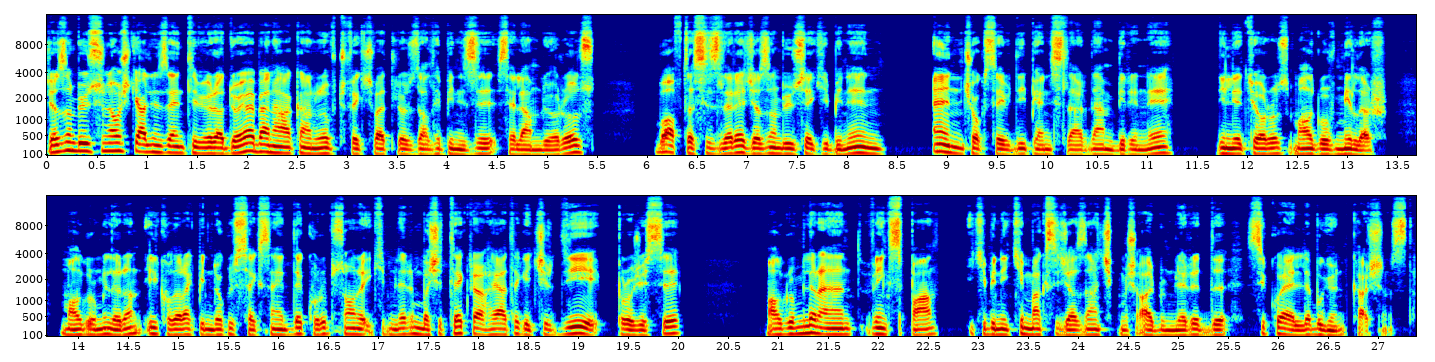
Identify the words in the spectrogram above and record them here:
Cazın Büyüsü'ne hoş geldiniz NTV Radyo'ya. Ben Hakan Rauf Tüfekçi ve Özdal. Hepinizi selamlıyoruz. Bu hafta sizlere Cazın Büyüsü ekibinin en çok sevdiği piyanistlerden birini dinletiyoruz. Malgrove Miller. Malgrove Miller'ın ilk olarak 1987'de kurup sonra 2000'lerin başı tekrar hayata geçirdiği projesi Malgrove Miller and Wingspan 2002 Maxi Jazz'dan çıkmış albümleri The Sequel ile bugün karşınızda.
